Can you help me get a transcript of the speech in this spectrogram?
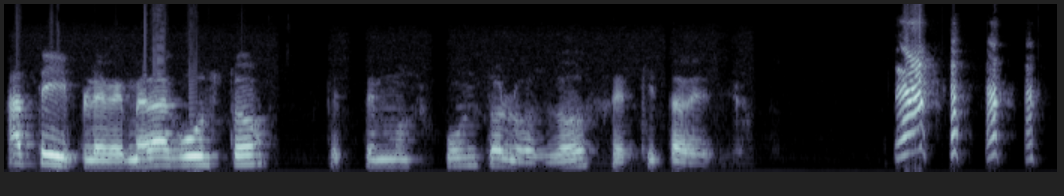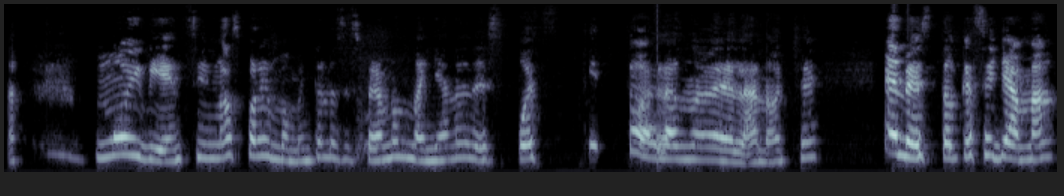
A ti, plebe, me da gusto que estemos juntos los dos cerquita de Dios. Muy bien, sin más por el momento, los esperamos mañana después de las nueve de la noche en esto que se llama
